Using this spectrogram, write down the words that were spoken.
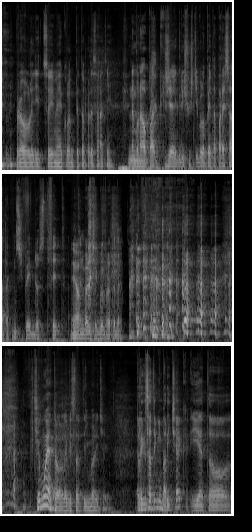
pro lidi, co jim je kolem 55. Nebo naopak, že když už ti bylo 55, tak musíš být dost fit, aby jo. ten balíček byl pro tebe. K čemu je to legislativní balíček? Legislativní balíček je to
